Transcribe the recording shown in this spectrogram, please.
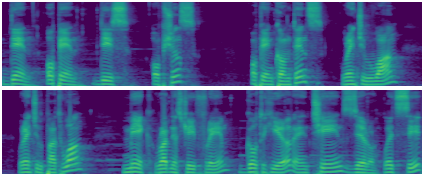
Then open these options open contents Rectangle 1 Rectangle part 1 make roughness frame go to here and change 0 let's see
